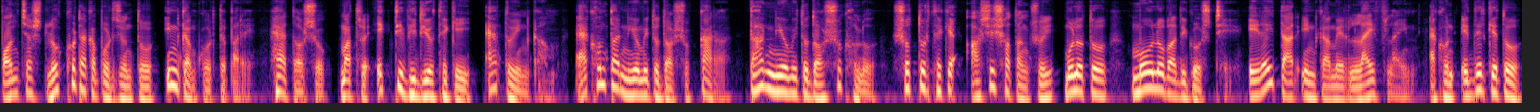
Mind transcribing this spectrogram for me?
পঞ্চাশ লক্ষ টাকা পর্যন্ত ইনকাম করতে পারে। হ্যাঁ দর্শক, মাত্র একটি ভিডিও থেকেই এত ইনকাম। এখন তার নিয়মিত দর্শক কারা? তার নিয়মিত দর্শক হল সত্তর থেকে আশি শতাংশই মূলত মৌলবাদী গোষ্ঠী। এরাই তার ইনকামের লাইফ লাইন এখন এদেরকে তো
